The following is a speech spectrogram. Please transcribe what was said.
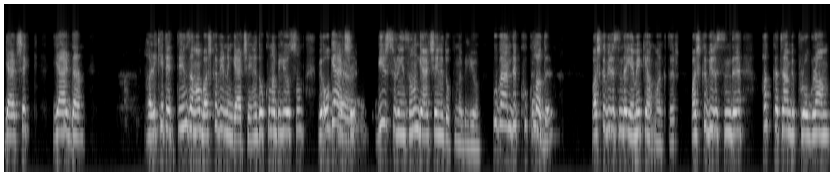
gerçek yerden hareket ettiğin zaman başka birinin gerçeğine dokunabiliyorsun ve o gerçek Evet. bir sürü insanın gerçeğine dokunabiliyor. Bu bende kukladır. Başka birisinde yemek yapmaktır. Başka birisinde hakikaten bir program,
